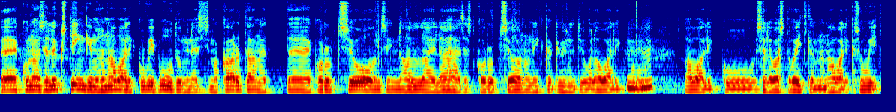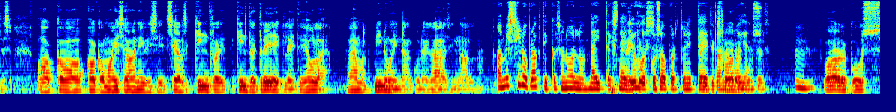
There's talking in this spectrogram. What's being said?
Eh, kuna seal üks tingimus on avalik huvi puudumine, siis ma kardan, et eh, korruptsioon sinna alla ei lähe, sest korruptsioon on ikkagi üldjuhul avaliku mm, -hmm. avaliku, selle vastu võitlemine on avalikes huvides. aga, aga ma ei saa niiviisi, seal kindlaid, kindlaid reegleid ei ole vähemalt minu hinnangul ei lähe sinna alla. aga mis sinu praktikas on olnud näiteks need näiteks, juhud, kus oportuniteet on põhjendatud? Mm. vargus,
